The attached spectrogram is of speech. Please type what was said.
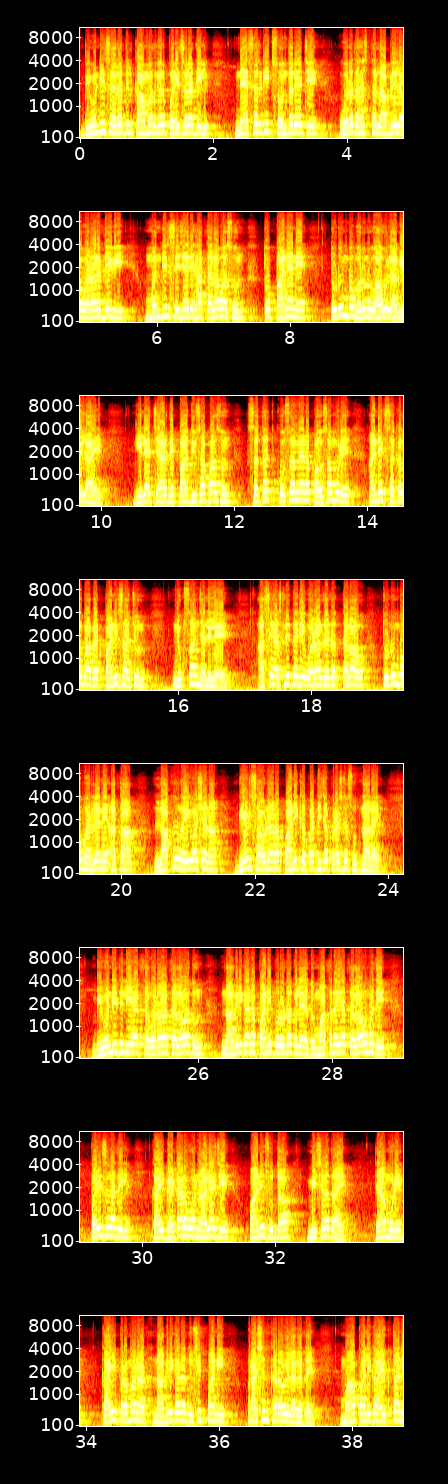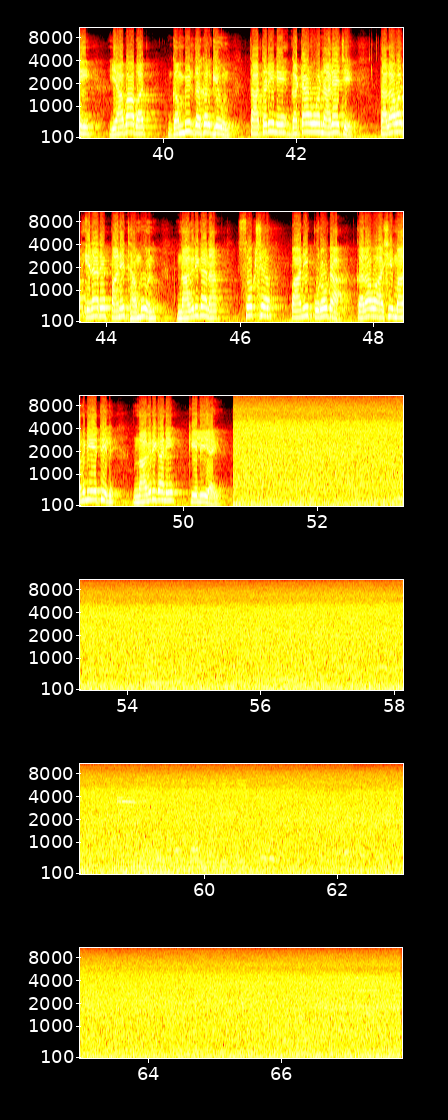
भिवंडी शहरातील कामतगड परिसरातील नैसर्गिक सौंदर्याचे वरदहस्त लाभलेला वराळा देवी मंदिर शेजारी हा तलाव असून तो पाण्याने तुडुंब भरून वाहू लागलेला आहे. गेल्या चार ते पाच दिवसापासून सतत कोसळणाऱ्या पावसामुळे अनेक सकल भागात पाणी साचून नुकसान झालेले आहे. असे असले तरी वराळ तलाव तुडुंब भरल्याने आता लाखो रहिवाशांना भेड सावणारा पाणी कपातीचा प्रश्न सुटणार आहे. भिवंडीतील या त- वराळा तलावातून नागरिकांना पाणी पुरवठा केला जातो. मात्र या तलावामध्ये परिसरातील काही गटार व नाल्याचे पाणीसुद्धा मिसळत आहे. त्यामुळे काही प्रमाणात नागरिकांना दूषित पाणी प्राशन करावे लागत आहे. महापालिका आयुक्तांनी याबाबत गंभीर दखल घेऊन तातडीने गटार व नाल्याचे तलावात येणारे पाणी थांबवून नागरिकांना स्वच्छ पाणी पुरवठा करावा अशी मागणी येथील नागरिकांनी केली आहे.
